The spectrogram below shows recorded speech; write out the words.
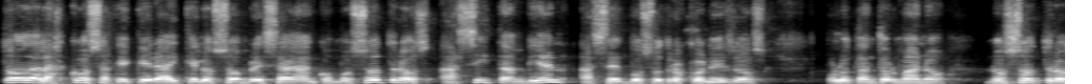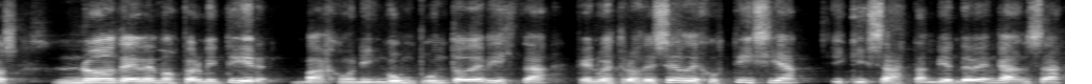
todas las cosas que queráis que los hombres hagan con vosotros, así también haced vosotros con ellos. Por lo tanto, hermano, nosotros no debemos permitir, bajo ningún punto de vista, que nuestros deseos de justicia y quizás también de venganza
